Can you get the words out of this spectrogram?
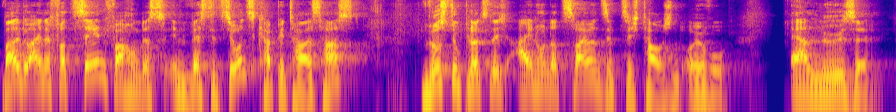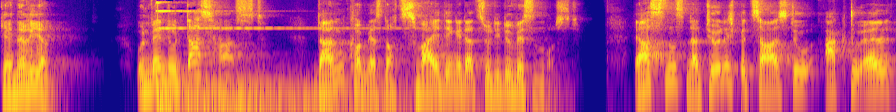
weil du eine Verzehnfachung des Investitionskapitals hast, wirst du plötzlich 172.000 Euro Erlöse generieren. Und wenn du das hast, dann kommen jetzt noch zwei Dinge dazu, die du wissen musst. Erstens, natürlich bezahlst du aktuell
